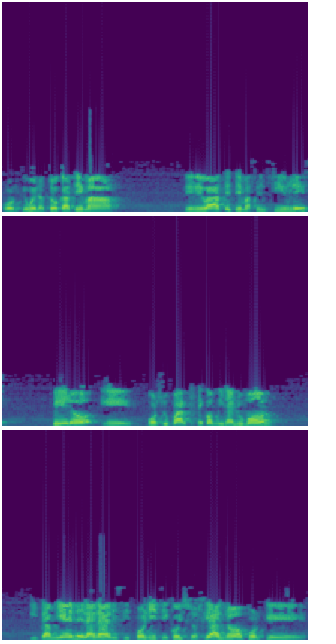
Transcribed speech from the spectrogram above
porque bueno, toca temas de debate, temas sensibles, pero eh, por su parte combina el humor y también el análisis político y social, ¿no? Porque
